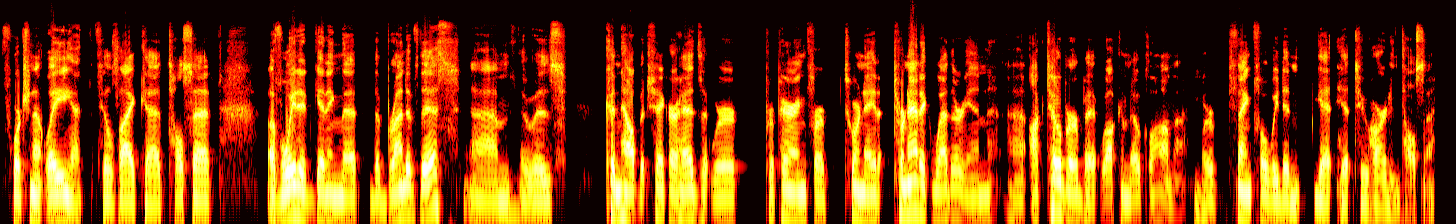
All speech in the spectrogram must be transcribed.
fortunately, it feels like uh, Tulsa avoided getting the the brunt of this. Um, it was couldn't help but shake our heads that we're preparing for tornado tornadic weather in uh, October, but welcome to Oklahoma. Hmm. We're thankful we didn't get hit too hard in Tulsa.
